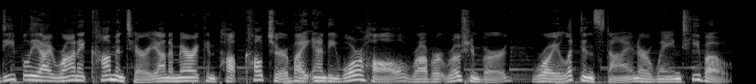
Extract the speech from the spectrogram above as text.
deeply ironic commentary on American pop culture by Andy Warhol, Robert Rauschenberg, Roy Lichtenstein, or Wayne Thiebaud.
